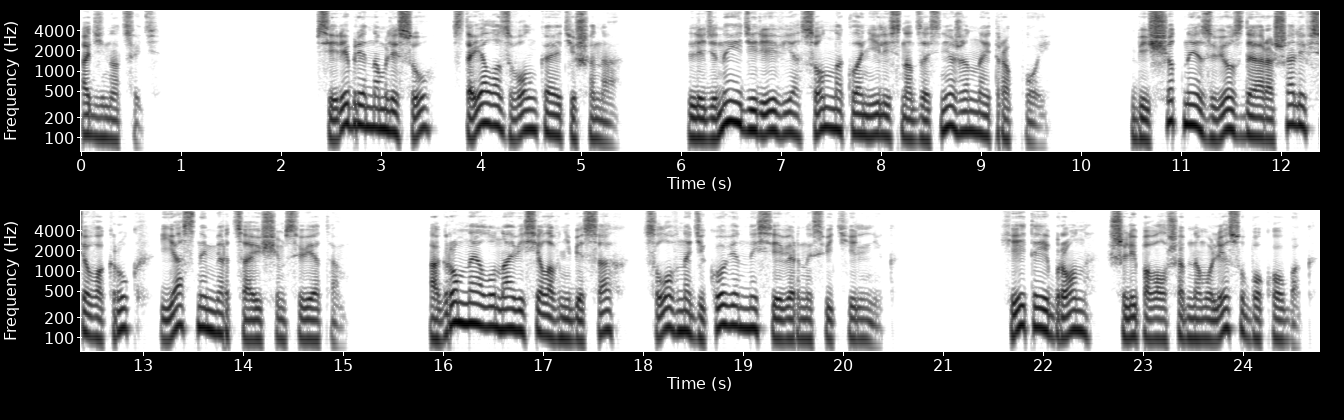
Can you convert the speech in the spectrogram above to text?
11. В серебряном лесу стояла звонкая тишина. Ледяные деревья сонно клонились над заснеженной тропой. Бесчетные звезды орошали все вокруг ясным мерцающим светом. Огромная луна висела в небесах, словно диковинный северный светильник. Хейта и Брон шли по волшебному лесу бок о бок.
